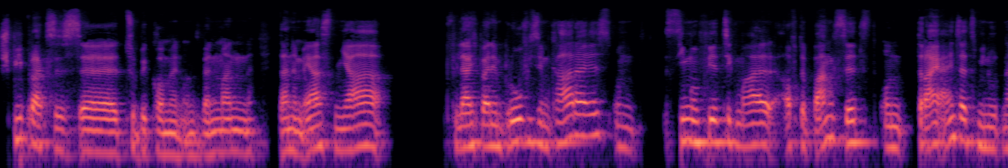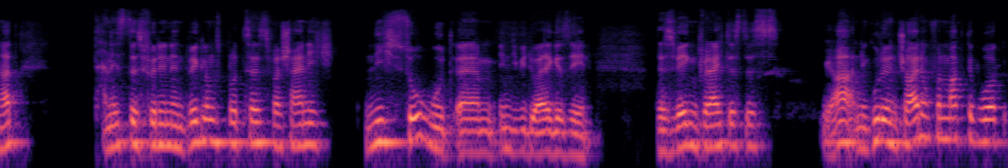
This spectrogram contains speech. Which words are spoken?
Spielpraxis äh, zu bekommen. Und wenn man dann im ersten Jahr vielleicht bei den Profis im Kader ist und 47 Mal auf der Bank sitzt und drei Einsatzminuten hat, dann ist das für den Entwicklungsprozess wahrscheinlich nicht so gut ähm, individuell gesehen. Deswegen vielleicht ist es ja eine gute Entscheidung von Magdeburg,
